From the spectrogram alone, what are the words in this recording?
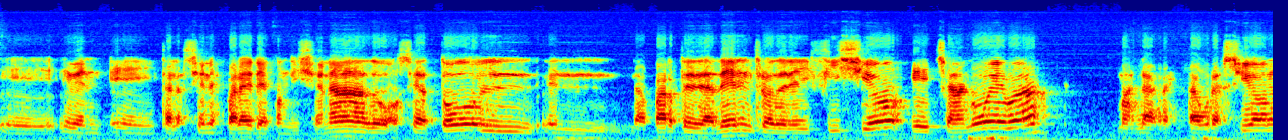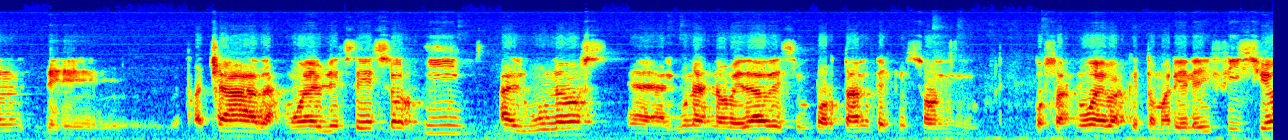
eh, instalaciones para aire acondicionado, o sea, toda la parte de adentro del edificio hecha nueva, más la restauración de fachadas, muebles, eso, y algunos, eh, algunas novedades importantes que son cosas nuevas que tomaría el edificio.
